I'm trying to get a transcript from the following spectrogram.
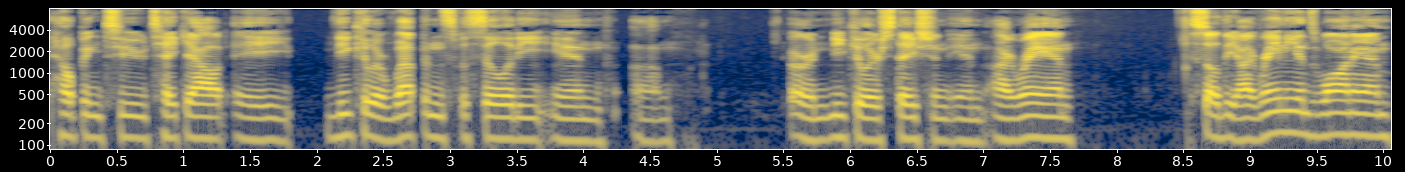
helping to take out a nuclear weapons facility in um, or nuclear station in Iran. So the Iranians want him,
